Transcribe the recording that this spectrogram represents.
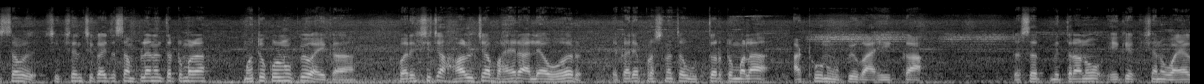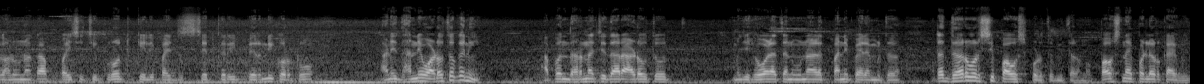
स शिक्षण शिकायचं संपल्यानंतर तुम्हाला महत्त्वपूर्ण उपयोग आहे का? परीक्षेच्या हॉलच्या बाहेर आल्यावर एखाद्या प्रश्नाचं उत्तर तुम्हाला आठवून उपयोग आहे का? तसंच मित्रांनो एक एक क्षण वाया घालू नका. पैशाची ग्रोथ केली पाहिजे. जसं शेतकरी पेरणी करतो आणि धान्य वाढवतो का नाही? आपण धरणाची दारं अडवतो म्हणजे हिवाळ्यात आणि उन्हाळ्यात पाणी प्यायला मिळतं. आता दरवर्षी पाऊस पडतो मित्रांनो. पाऊस नाही पडल्यावर काय होईल?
